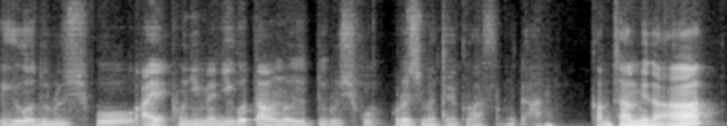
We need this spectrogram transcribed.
이거 누르시고 아이폰이면 이거 다운로드 누르시고 그러시면 될 것 같습니다. 감사합니다.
